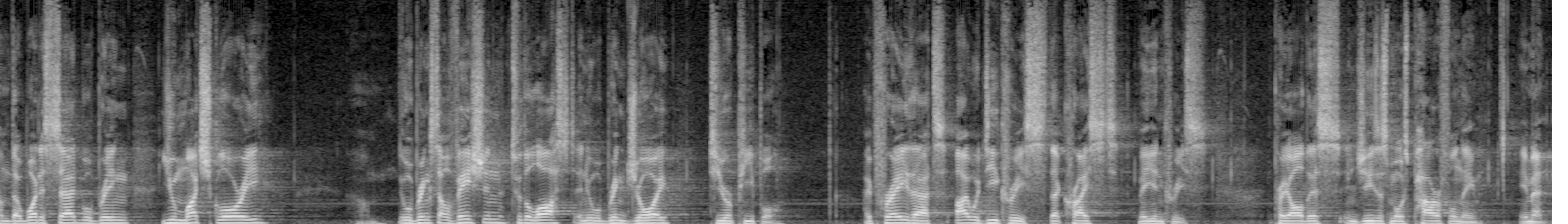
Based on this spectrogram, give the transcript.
um, that what is said will bring you much glory. Um, it will bring salvation to the lost and it will bring joy to your people. I pray that I would decrease, that Christ may increase. Pray all this in Jesus' most powerful name. Amen.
